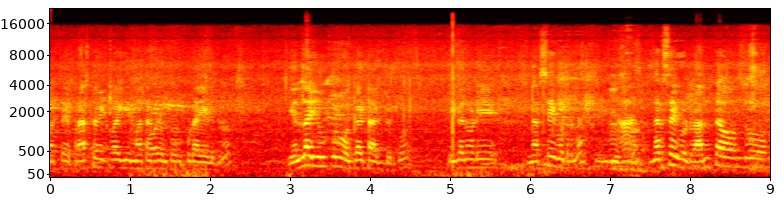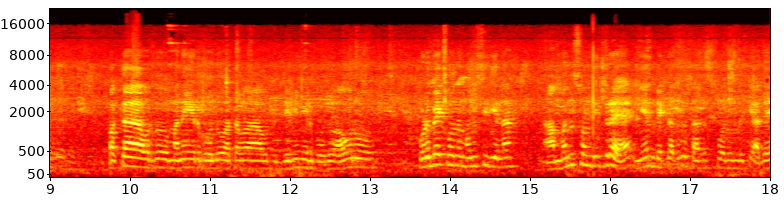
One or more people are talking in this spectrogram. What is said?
ಮತ್ತೆ ಪ್ರಾಸ್ತಾವಿಕವಾಗಿ ಮಾತಾಡುವಂಥವ್ರು ಕೂಡ ಹೇಳಿದರು. ಎಲ್ಲ ಯುವಕರು ಒಗ್ಗಟ್ಟಾಗಬೇಕು. ಈಗ ನೋಡಿ ನರಸೇಗೌಡ್ರಲ್ಲ? ನರಸೇಗೌಡ್ರು ಅಂತ ಒಂದು ಪಕ್ಕ ಅವ್ರದ್ದು ಮನೆ ಇರ್ಬೋದು ಅಥವಾ ಅವ್ರದ್ದು ಜಮೀನು ಇರ್ಬೋದು ಅವರು ಕೊಡಬೇಕು ಅನ್ನೋ ಮನಸ್ಸಿದೆಯಲ್ಲ? ಆ ಮನಸ್ಸು ಒಂದಿದ್ರೆ ಏನು ಬೇಕಾದರೂ ಸಾಧಿಸ್ಬೋದು ಅನ್ನೋದಕ್ಕೆ ಅದೇ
